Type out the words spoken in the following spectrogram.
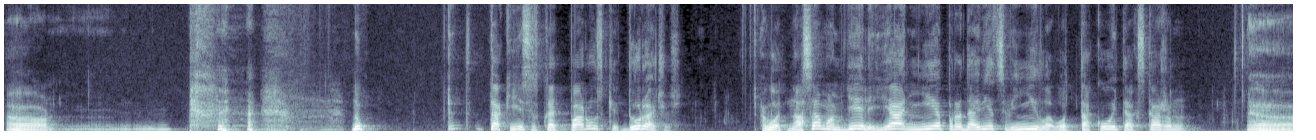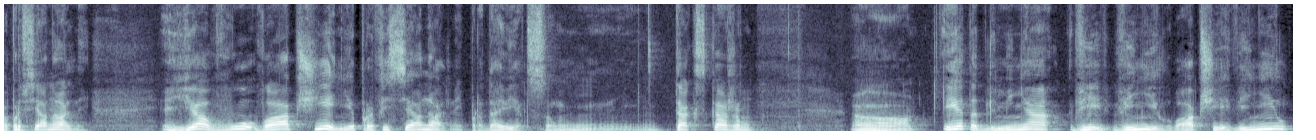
а, ну, так, если сказать по-русски, дурачусь. Вот, на самом деле я не продавец винила, вот такой, так скажем, профессиональный. Я во, вообще не профессиональный продавец. Так скажем, э, это для меня винил, вообще винил.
